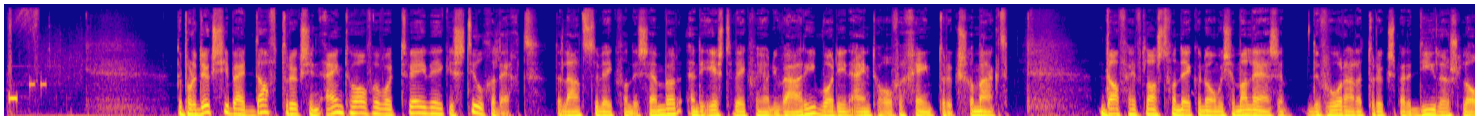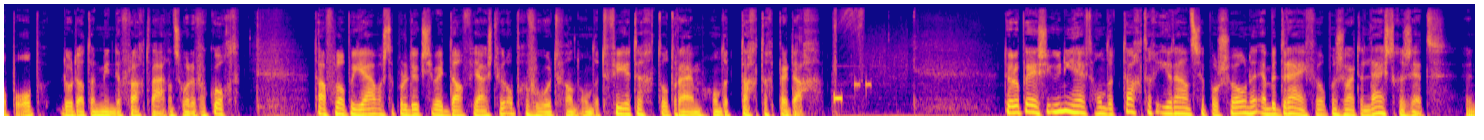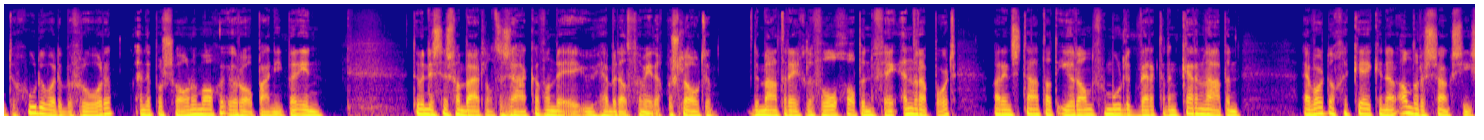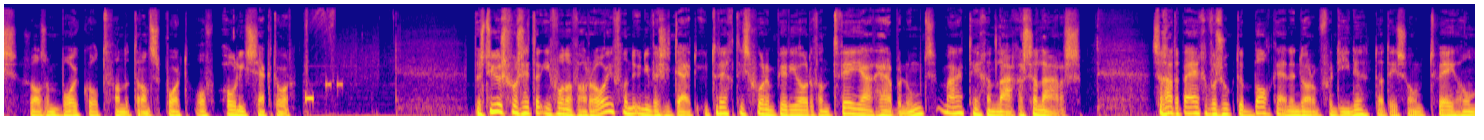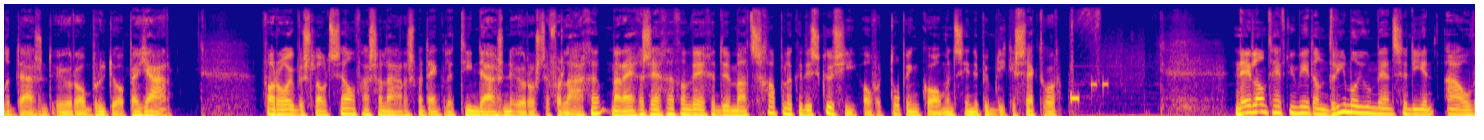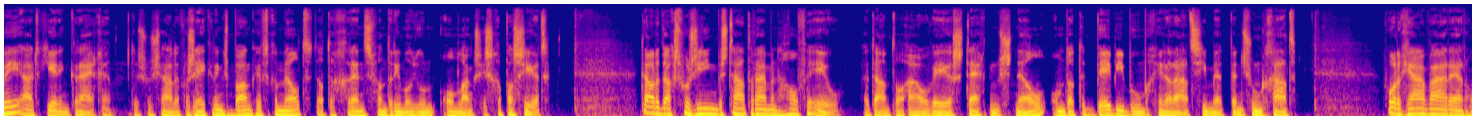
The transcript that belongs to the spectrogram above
De productie bij DAF Trucks in Eindhoven wordt twee weken stilgelegd. De laatste week van december en de eerste week van januari... worden in Eindhoven geen trucks gemaakt. DAF heeft last van de economische malaise. De voorraden trucks bij de dealers lopen op... doordat er minder vrachtwagens worden verkocht. Het afgelopen jaar was de productie bij DAF juist weer opgevoerd... van 140 tot ruim 180 per dag. De Europese Unie heeft 180 Iraanse personen en bedrijven op een zwarte lijst gezet. Hun tegoeden worden bevroren en de personen mogen Europa niet meer in. De ministers van Buitenlandse Zaken van de EU hebben dat vanmiddag besloten. De maatregelen volgen op een VN-rapport waarin staat dat Iran vermoedelijk werkt aan een kernwapen. Er wordt nog gekeken naar andere sancties, zoals een boycott van de transport- of oliesector. Bestuursvoorzitter Yvonne van Rooij van de Universiteit Utrecht is voor een periode van twee jaar herbenoemd, maar tegen lager salaris. Ze gaat op eigen verzoek de balken en de norm verdienen, dat is zo'n 200.000 euro bruto per jaar. Van Rooij besloot zelf haar salaris met enkele tienduizenden euro's te verlagen... naar eigen zeggen vanwege de maatschappelijke discussie... over topinkomens in de publieke sector. Nederland heeft nu meer dan 3 miljoen mensen die een AOW-uitkering krijgen. De Sociale Verzekeringsbank heeft gemeld dat de grens van 3 miljoen onlangs is gepasseerd. De ouderdagsvoorziening bestaat ruim een halve eeuw. Het aantal AOW'ers stijgt nu snel omdat de babyboom-generatie met pensioen gaat. Vorig jaar waren er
